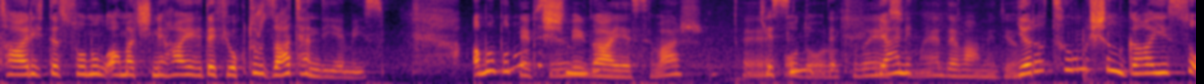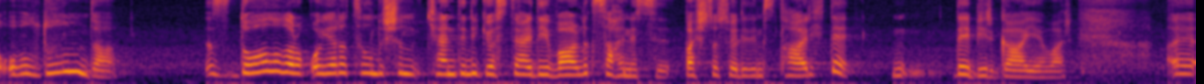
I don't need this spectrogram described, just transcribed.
tarihte sonul amaç, nihai hedef yoktur zaten diyemeyiz. Ama bunun Hepsinin dışında bir gayesi var. Kesinlikle. o doğrultuda yaşamaya yani, devam ediyor. Yaratılmışın gayesi olduğunda doğal olarak o yaratılmışın kendini gösterdiği varlık sahnesi başta söylediğimiz tarihte de bir gaye var. Ee,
